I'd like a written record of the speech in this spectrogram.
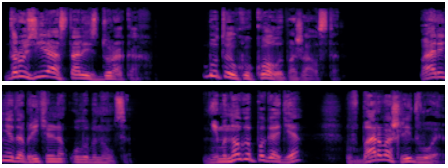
Друзья остались в дураках. Бутылку колы, пожалуйста». Парень одобрительно улыбнулся. Немного погодя, в бар вошли двое.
